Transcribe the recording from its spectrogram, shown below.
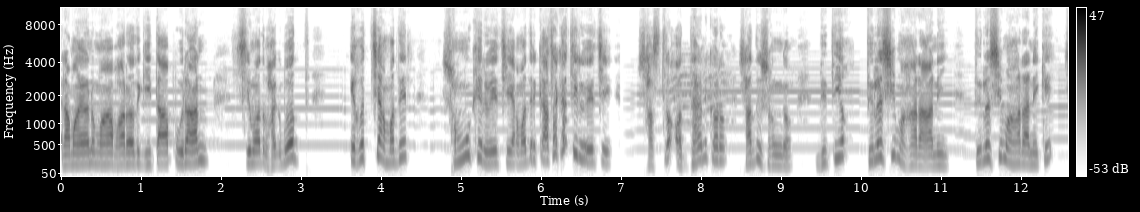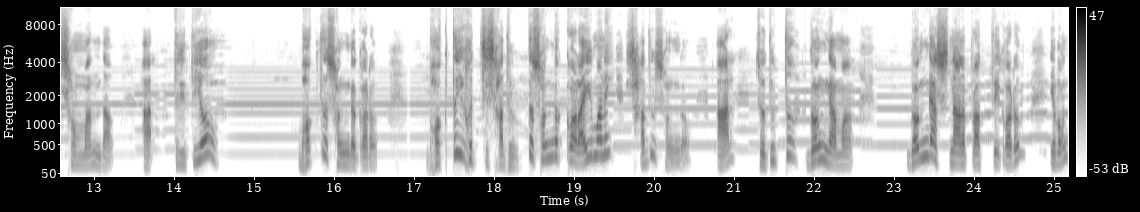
রামায়ণ, মহাভারত, গীতা, পুরাণ, শ্রীমদ্ ভাগবত, এ হচ্ছে আমাদের সম্মুখে রয়েছে, আমাদের কাছাকাছি রয়েছে। শাস্ত্র অধ্যয়ন করো, সাধু সঙ্গ। দ্বিতীয়, তুলসী মহারানী। তুলসী মহারানীকে সম্মান দাও। আর তৃতীয়, ভক্ত সঙ্গ করো। ভক্তই হচ্ছে সাধু। তো সঙ্গ করাই মানে সাধু সঙ্গ। আর চতুর্থ গঙ্গা মা। গঙ্গা স্নান প্রাপ্তি করো এবং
